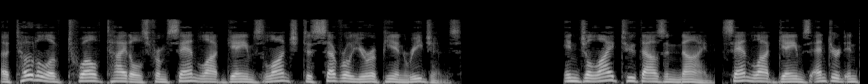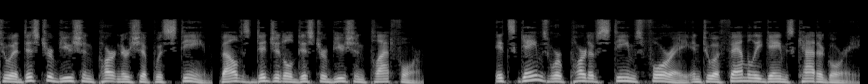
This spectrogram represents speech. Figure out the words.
A total of 12 titles from Sandlot Games launched to several European regions. In July 2009, Sandlot Games entered into a distribution partnership with Steam, Valve's digital distribution platform. Its games were part of Steam's foray into a family games category.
